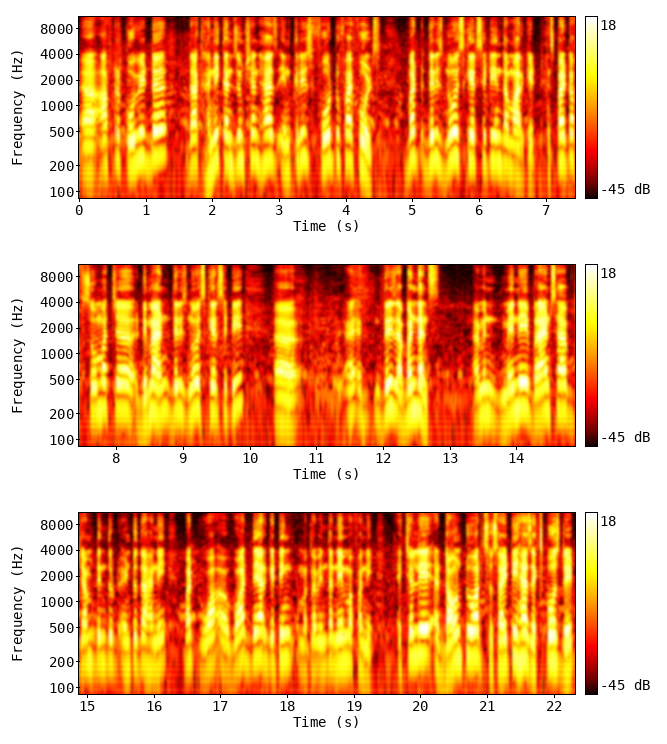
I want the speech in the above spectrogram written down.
Uh, after COVID, the honey consumption has increased four to five folds, but there is no scarcity in the market. In spite of so much uh, demand, there is no scarcity. Uh, uh, there is abundance. I mean, many brands have jumped into into the honey, but uh, what they are getting, matlab, in the name of honey, actually, uh, down to earth society has exposed it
